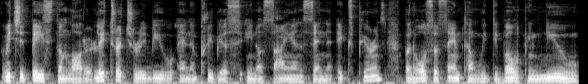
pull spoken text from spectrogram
which is based on a lot of literature review and previous, you know, science and experience. But also, same time, we're developing new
